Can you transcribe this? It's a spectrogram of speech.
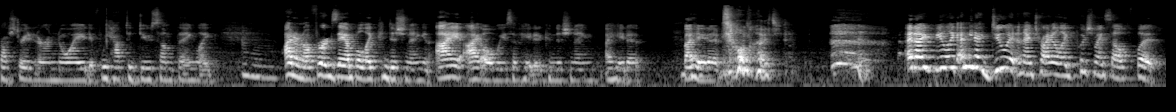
frustrated or annoyed if we have to do something like mm-hmm. I don't know, for example, like conditioning and I I always have hated conditioning. I hate it. I hate it so much. and I feel like I mean I do it and I try to like push myself, but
